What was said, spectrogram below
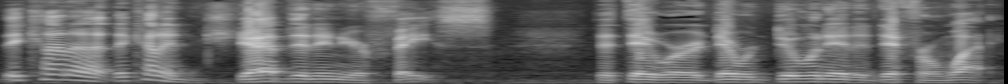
they kind of they kind of jabbed it in your face that they were they were doing it a different way.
